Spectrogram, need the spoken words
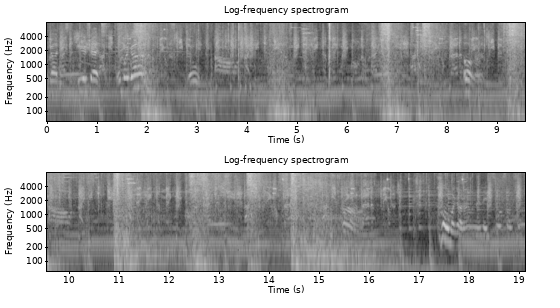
My god, it's ear shut. Oh my god. No. Oh no. Oh. Oh my god, I'm gonna need four functions.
